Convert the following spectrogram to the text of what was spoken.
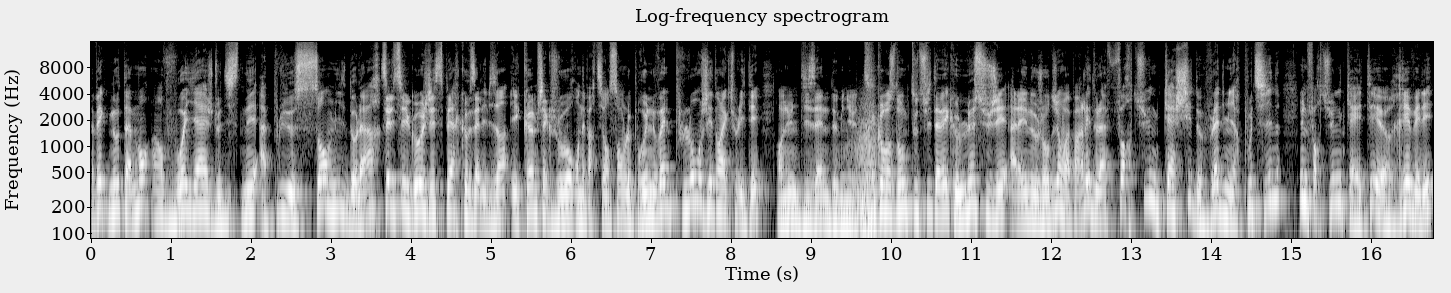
avec notamment un voyage de Disney à plus de 100 000 dollars. Salut c'est Hugo, j'espère que vous allez bien, et comme chaque jour, on est parti ensemble pour une nouvelle plongée dans l'actualité en une dizaine de minutes. On commence donc tout de suite avec le sujet à la une aujourd'hui, on va parler de la fortune cachée de Vladimir Poutine, une fortune qui a été révélée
